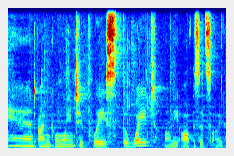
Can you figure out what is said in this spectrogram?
and I'm going to place the white on the opposite side.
